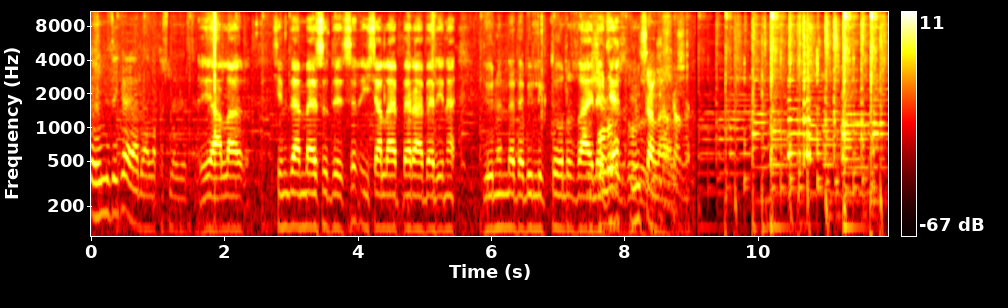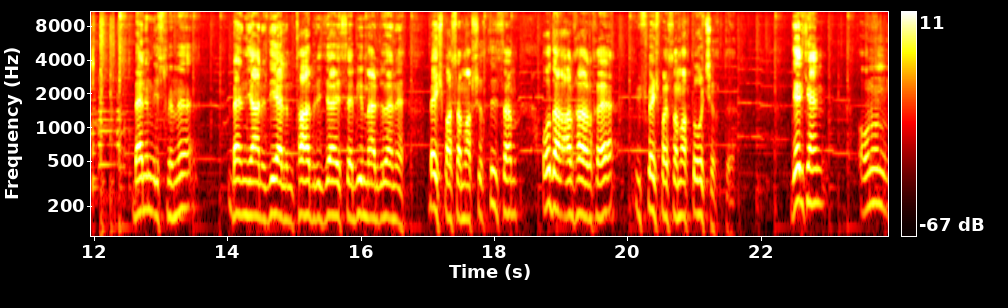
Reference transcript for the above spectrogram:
Önümüzdeki aya bir Allah kısmet ederse. İyi Allah Şimdiden mesut etsin. İnşallah hep beraber yine düğününde de birlikte oluruz ailece. İnşallah. Benim ismimi ben yani diyelim tabiri caizse bir merdiveni 5 basamak çıktıysam o da arka arkaya 3-5 basamakta o çıktı. Derken onun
